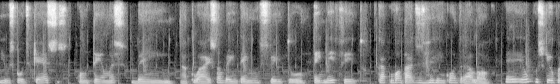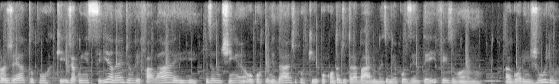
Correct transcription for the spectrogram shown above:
E os podcasts com temas bem atuais também tem nos feito, tem me feito ficar com vontade de encontrar logo. Eu busquei o projeto porque já conhecia, né, de ouvir falar, e, mas eu não tinha oportunidade porque por conta de trabalho, mas eu me aposentei, fiz um ano agora em julho,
